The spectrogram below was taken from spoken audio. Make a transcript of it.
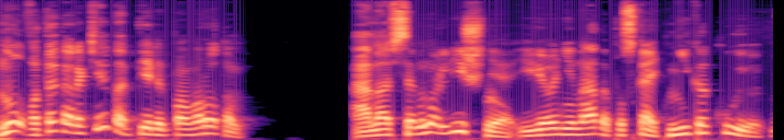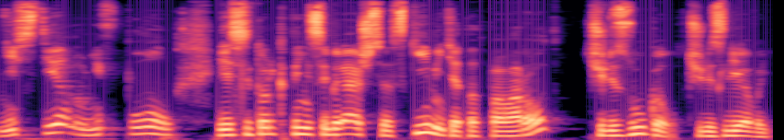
Ну, вот эта ракета перед поворотом, она все равно лишняя. Ее не надо пускать никакую. Ни в стену, ни в пол. Если только ты не собираешься скимить этот поворот через угол, через левый,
